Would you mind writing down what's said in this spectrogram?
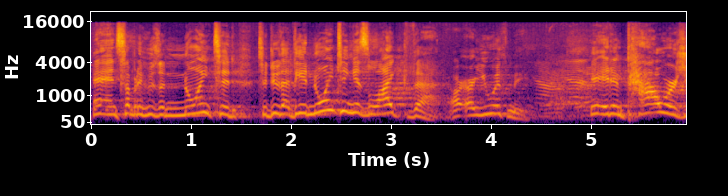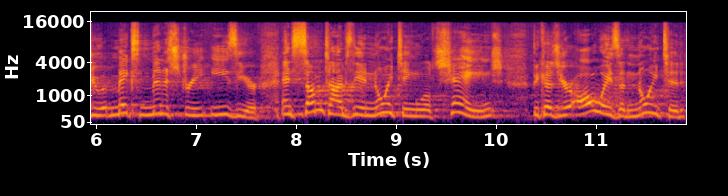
and somebody who's anointed to do that. The anointing is like that. Are, are you with me? Yeah. It, it empowers you, it makes ministry easier. And sometimes the anointing will change because you're always anointed,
